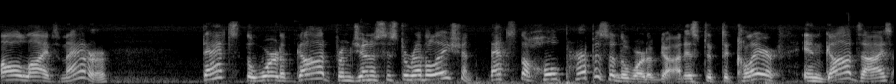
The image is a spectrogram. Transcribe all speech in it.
all lives matter, that's the word of God from Genesis to Revelation. That's the whole purpose of the word of God is to declare in God's eyes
